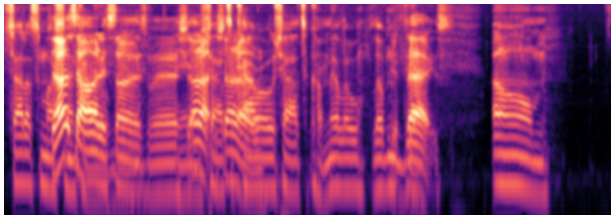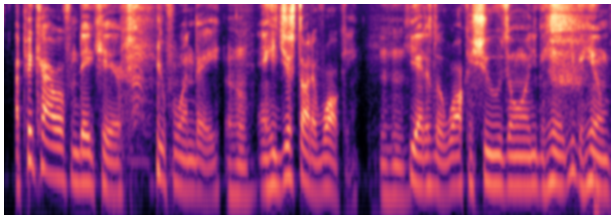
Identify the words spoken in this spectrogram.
shout out to my Shout out to all his sons, man. Yeah, Shout out- shout out shout to. Cairo. Shout out to Carmelo. Love him to facts. Um, I picked Cairo from daycare one day, Uh-huh. and he just started walking. Mhm. He had his little walking shoes on. You can hear you can hear him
